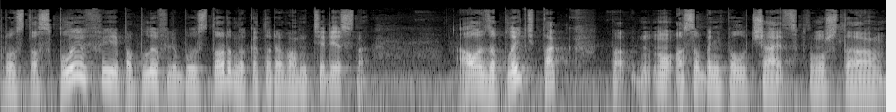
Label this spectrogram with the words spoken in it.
просто сплыв и поплыв в любую сторону, которая вам интересна. А вот заплыть так ну, особо не получается, потому что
